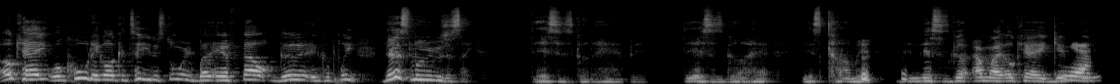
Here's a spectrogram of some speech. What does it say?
okay, well, cool. They're gonna continue the story, but it felt good and complete. This movie was just like, this is gonna happen. This is gonna happen. It's coming, and this is good. I'm like, okay, get Yeah. get,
